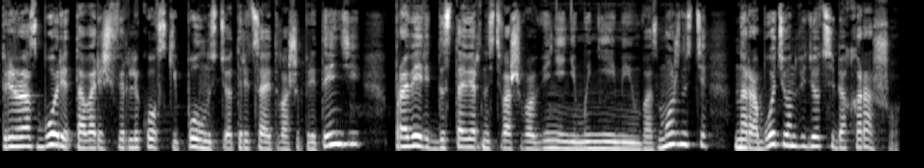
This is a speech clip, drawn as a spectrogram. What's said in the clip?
При разборе товарищ Ферликовский полностью отрицает ваши претензии. Проверить достоверность вашего обвинения мы не имеем возможности. На работе он ведет себя хорошо.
